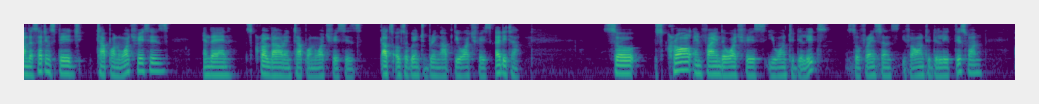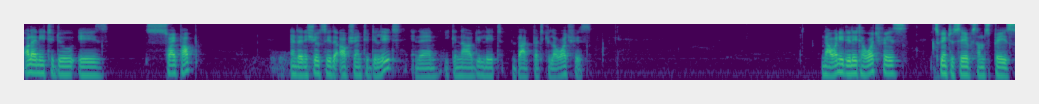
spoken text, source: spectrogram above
On the settings page, tap on watch faces and then scroll down and tap on watch faces. That's also going to bring up the watch face editor. So scroll and find the watch face you want to delete. So for instance, if I want to delete this one, all I need to do is swipe up and then you should see the option to delete and then you can now delete that particular watch face. Now when you delete a watch face, it's going to save some space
